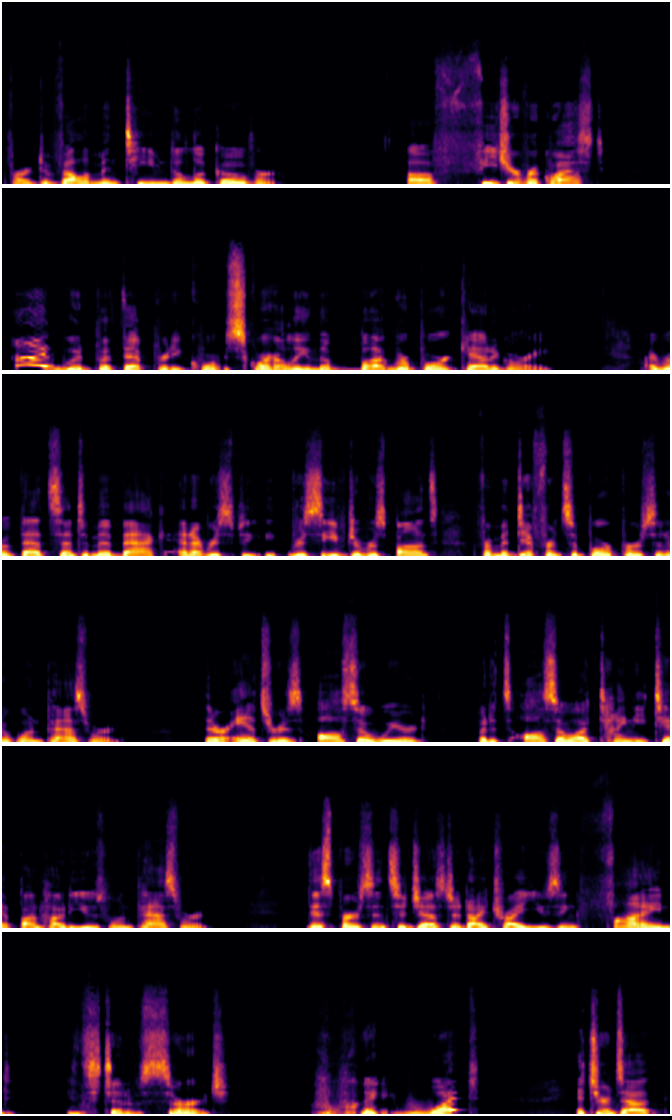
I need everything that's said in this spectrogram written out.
for our development team to look over. A feature request? I would put that pretty squarely in the bug report category. I wrote that sentiment back and I re- received a response from a different support person at 1Password. Their answer is also weird, but it's also a tiny tip on how to use 1Password. This person suggested I try using find instead of search. Wait, what? It turns out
